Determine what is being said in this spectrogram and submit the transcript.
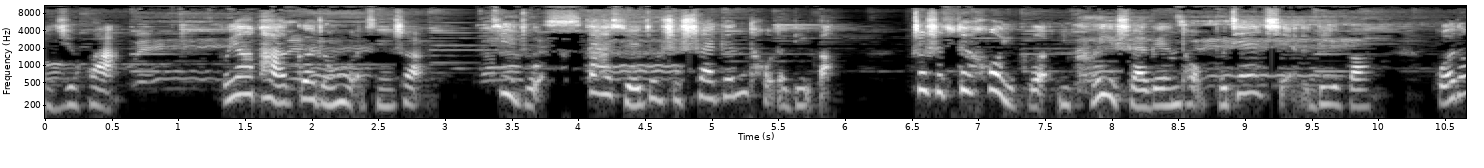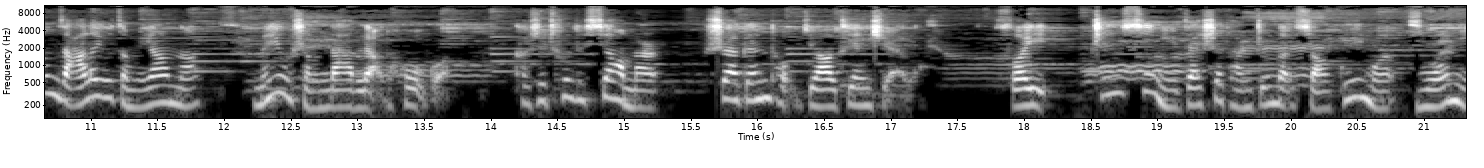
一句话，不要怕各种恶心事儿，记住，大学就是摔跟头的地方，这是最后一个你可以摔跟头不见血的地方。活动砸了又怎么样呢？没有什么大不了的后果。可是出了校门，摔跟头就要见血了。所以，珍惜你在社团中的小规模模拟，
